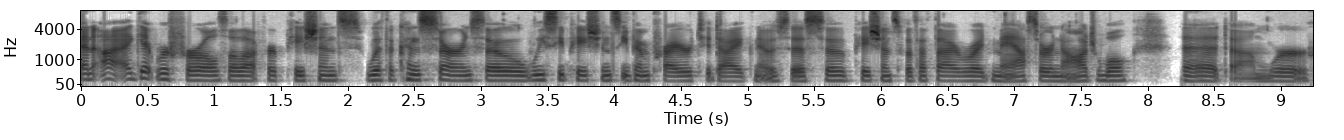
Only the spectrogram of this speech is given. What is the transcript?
and I, I, get referrals a lot for patients with a concern. So we see patients even prior to diagnosis. So patients with a thyroid mass or nodule that um, we're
